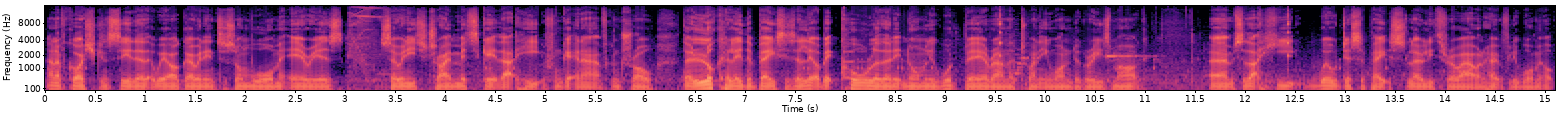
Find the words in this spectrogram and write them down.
and of course you can see there that we are going into some warmer areas so we need to try and mitigate that heat from getting out of control though luckily the base is a little bit cooler than it normally would be around the 21 degrees mark um, so that heat will dissipate slowly throughout and hopefully warm it up.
